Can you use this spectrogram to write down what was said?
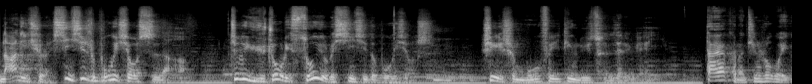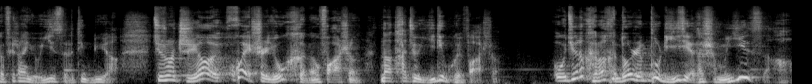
哪里去了？信息是不会消失的啊！这个宇宙里所有的信息都不会消失，这也是摩菲定律存在的原因。大家可能听说过一个非常有意思的定律啊，就是说只要坏事有可能发生，那它就一定会发生。我觉得可能很多人不理解它什么意思啊，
